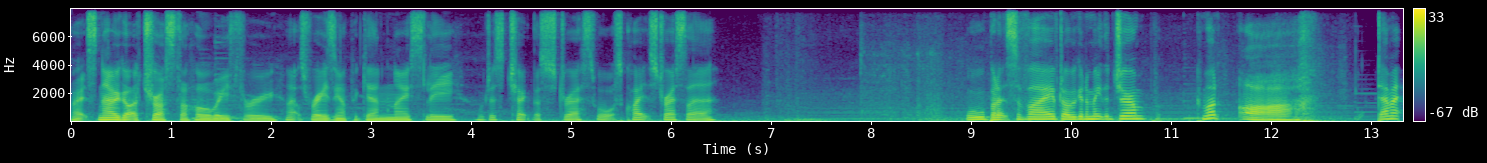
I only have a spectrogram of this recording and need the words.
Right, so now we've got to trust the whole way through. That's raising up again nicely. We'll just check the stress. Well, it's quite stressed there. Oh, but it survived. Are we going to make the jump? Come on. Oh, damn it.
